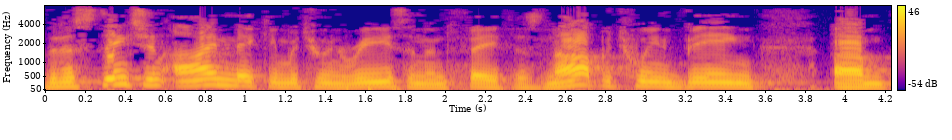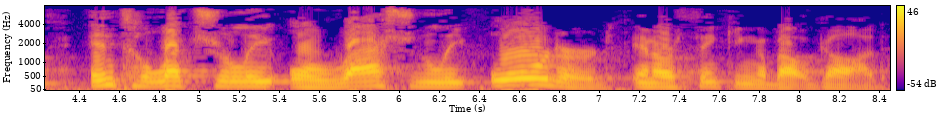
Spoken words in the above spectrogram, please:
the distinction I'm making between reason and faith is not between being um, intellectually or rationally ordered in our thinking about God.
